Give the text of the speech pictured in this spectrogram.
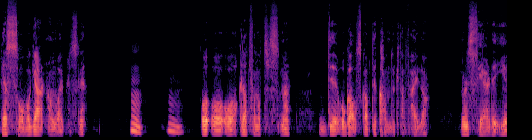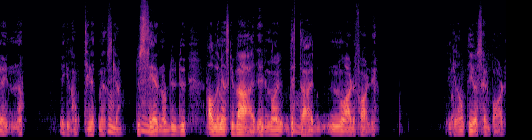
For jeg så hvor gæren han var plutselig. Mm. Mm. Og, og, og, akkurat fanatisme det, og galskap, det kan du ikke ta feil av. Når du ser det i øynene ikke sant, til et menneske. Mm. Du ser når du, du Alle mennesker værer når dette er Nå er det farlig. Ikke sant? Det gjør selv barn.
